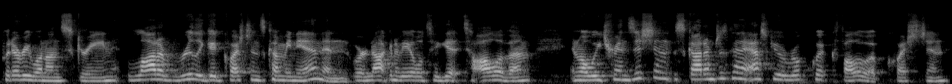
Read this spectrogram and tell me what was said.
put everyone on screen. A lot of really good questions coming in and we're not going to be able to get to all of them. And while we transition, Scott, I'm just going to ask you a real quick follow-up question.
